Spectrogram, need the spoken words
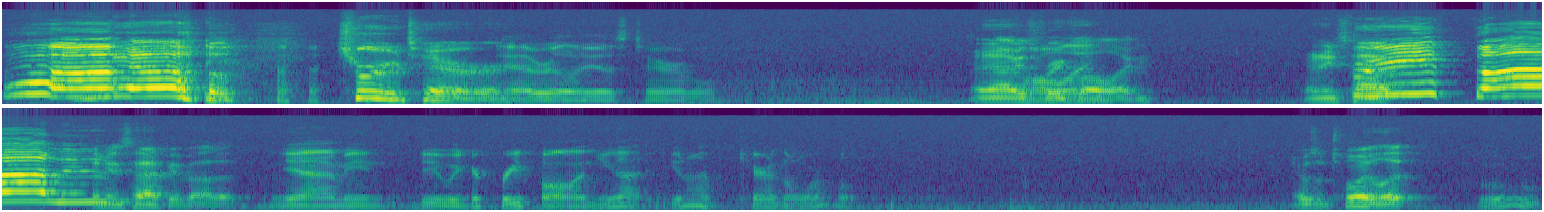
Ah! No! True terror. Yeah, it really is terrible. And now he's free Falling? falling. And he's happy. Free falling! And he's happy about it. Yeah, I mean, dude, when you're free falling, you got you don't have a care in the world. It was a toilet Ooh,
